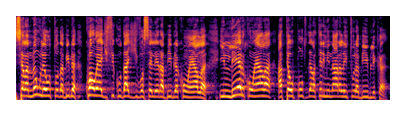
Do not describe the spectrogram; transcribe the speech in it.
Se ela não leu toda a Bíblia, qual é a dificuldade de você ler a Bíblia com ela e ler com ela até o ponto dela terminar a leitura bíblica?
